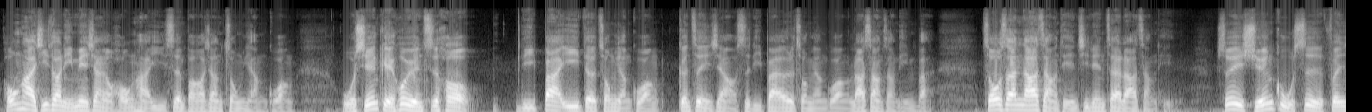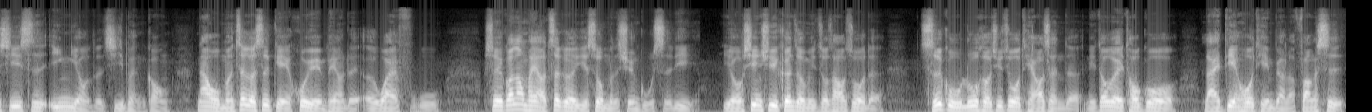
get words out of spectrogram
鸿海集团里面像有鸿海、以盛，包括像中阳光，我先给会员之后，礼拜一的中阳光更正一下啊，是礼拜二的中阳光拉上涨停板，周三拉涨停，今天再拉涨停，所以选股是分析师应有的基本功。那我们这个是给会员朋友的额外服务，所以观众朋友，这个也是我们的选股实力。有兴趣跟着我们做操作的，持股如何去做调整的，你都可以透过来电或填表的方式。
